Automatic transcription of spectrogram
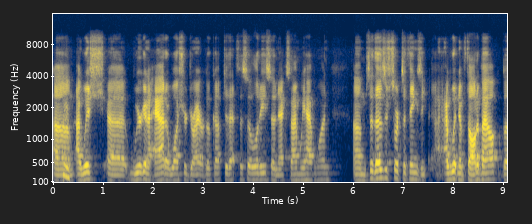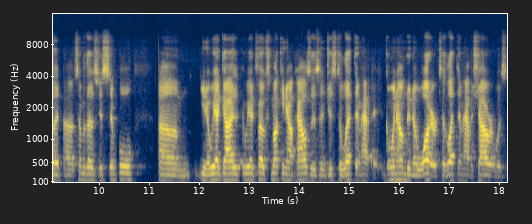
hmm. um. I wish uh, we're going to add a washer dryer hookup to that facility. So next time we have one. Um, so those are sorts of things that I wouldn't have thought about, but uh, some of those just simple. Um, you know, we had guys, we had folks mucking out houses, and just to let them have going home to no water, to let them have a shower was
